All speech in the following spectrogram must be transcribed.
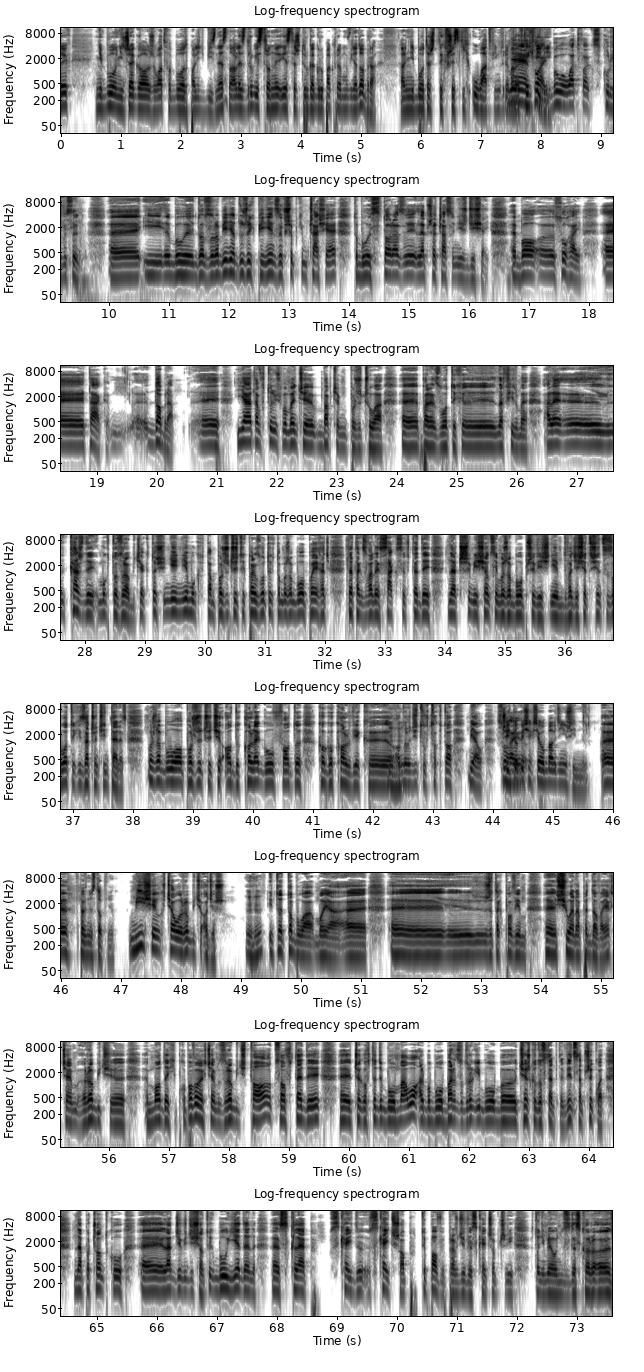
nie było niczego, że łatwo było odpalić biznes, no ale z drugiej strony jest też druga grupa, która mówi, no dobra, ale nie było też tych wszystkich ułatwień, które nie, mamy w tej słuchaj, chwili. było łatwo jak skurwysyn. E, I były do zrobienia dużych pieniędzy w szybkim czasie, to były 100 razy lepsze czasy niż dzisiaj. E, bo e, słuchaj, e, tak, e, dobra, ja tam w którymś momencie babcia mi pożyczyła e, parę złotych e, na firmę, ale każdy mógł to zrobić. Jak ktoś nie, nie mógł tam pożyczyć tych parę złotych, to można było pojechać na tak zwane saksy. Wtedy na trzy miesiące można było przywieźć, nie wiem, 20 tysięcy złotych i zacząć interes. Można było pożyczyć od kolegów, od kogokolwiek, mhm. od rodziców, co kto miał. Słuchaj, Czyli tobie się chciało bardziej niż innym. W pewnym stopniu. Mi się chciało robić odzież. Mhm. I to, to była moja, e, e, że tak powiem, e, siła napędowa. Ja chciałem robić e, modę hip-hopową, ja chciałem zrobić to, co wtedy, e, czego wtedy było mało, albo było bardzo drogie i było ciężko dostępne. Więc na przykład na początku e, lat 90. był jeden sklep, skate, skate shop, typowy, prawdziwy skate shop, czyli to nie miało nic z,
